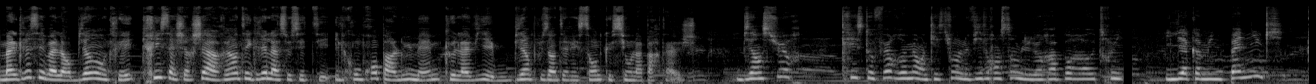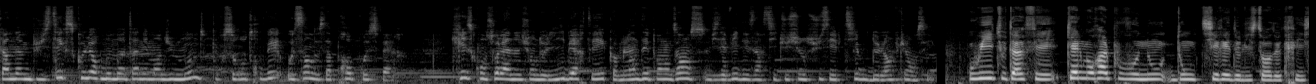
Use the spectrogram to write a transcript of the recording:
Malgré ses valeurs bien ancrées, Chris a cherché à réintégrer la société. Il comprend par lui-même que la vie est bien plus intéressante que si on la partage. Bien sûr, Christopher remet en question le vivre ensemble et le rapport à autrui. Il y a comme une panique qu'un homme puisse s'exclure momentanément du monde pour se retrouver au sein de sa propre sphère. Chris conçoit la notion de liberté comme l'indépendance vis-à-vis des institutions susceptibles de l'influencer. Oui, tout à fait. Quelle morale pouvons-nous donc tirer de l'histoire de Chris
